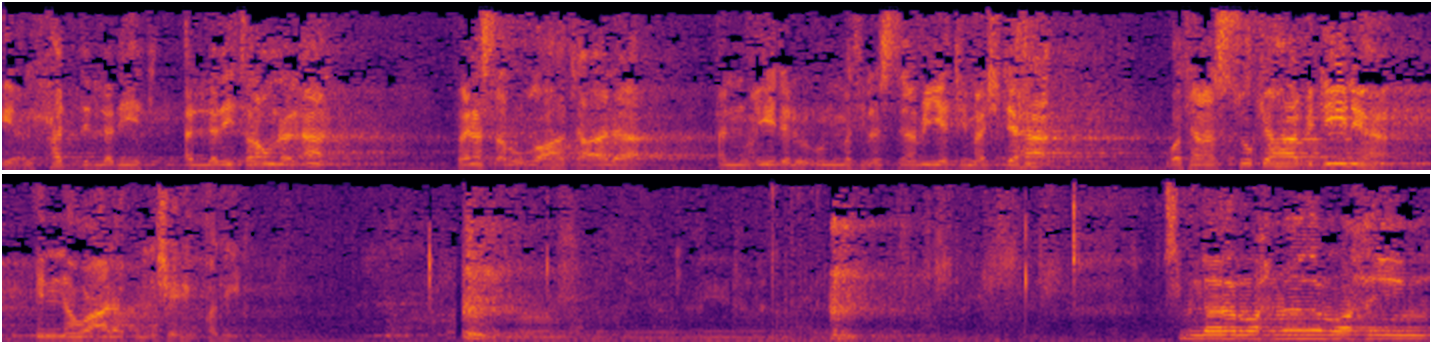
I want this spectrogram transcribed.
إلى الحد الذي الذي ترون الآن. فنسأل الله تعالى أن نعيد للأمة الإسلامية مجدها وتمسكها بدينها إنه على كل شيء قدير. بسم الله الرحمن الرحيم.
